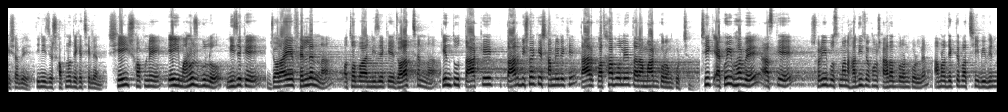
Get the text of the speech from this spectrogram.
হিসাবে তিনি যে স্বপ্ন দেখেছিলেন, সেই স্বপ্নে এই মানুষগুলো নিজেকে জড়ায়ে ফেললেন না অথবা নিজেকে জড়াচ্ছেন না, কিন্তু তাকে, তার বিষয়কে সামনে রেখে তার কথা বলে তারা মাঠ গরম করছেন। ঠিক একইভাবে আজকে শরীফ ওসমান হাদি যখন শাহাদাত বরণ করলেন, আমরা দেখতে পাচ্ছি বিভিন্ন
